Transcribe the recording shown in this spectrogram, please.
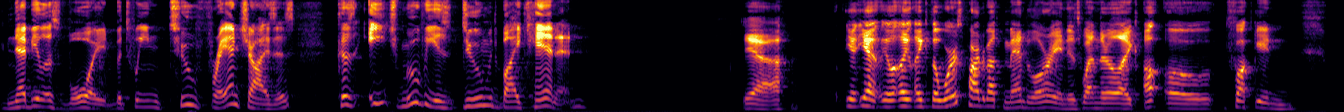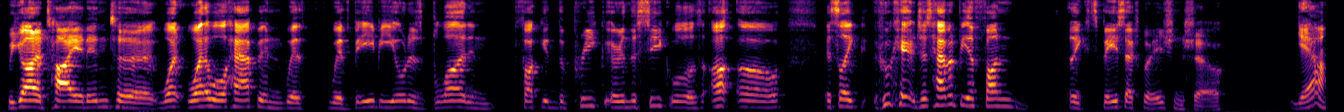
nebulous void between two franchises because each movie is doomed by canon. Yeah. Yeah, yeah, like, like the worst part about the Mandalorian is when they're like, "Uh oh, fucking, we gotta tie it into what what will happen with with Baby Yoda's blood and fucking the pre or in the sequels." Uh oh, it's like who cares? Just have it be a fun like space exploration show. Yeah.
